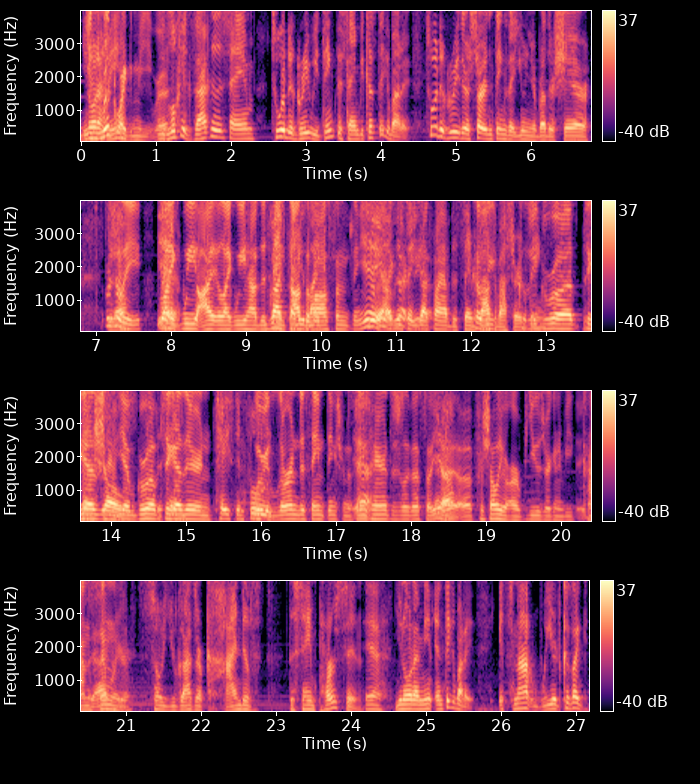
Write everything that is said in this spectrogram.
You, You know what look I mean? like me, bro. We look exactly the same. To a degree, we think the same because think about it. To a degree, there are certain things that you and your brother share. you know? Especially Yeah. like we, I like we have the You same thoughts probably about something. Yeah, Yeah, I was gonna say you guys probably have the same thoughts about certain things. Because we grew up together. shows, yeah, we grew up together and taste in we learned the same things from the same Yeah. parents and shit like that. So yeah, uh, for sure our views are gonna be kind of Exactly. similar. So you guys are kind of the same person. Yeah. You know what I mean? And think about it. It's not weird because, like,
